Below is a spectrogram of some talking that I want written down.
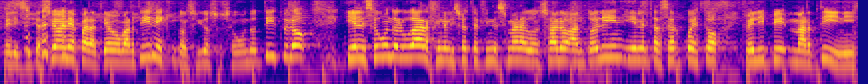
Felicitaciones para Tiago Martínez, que consiguió su segundo título. Y en el segundo lugar finalizó este fin de semana Gonzalo Antolín y en el tercer puesto Felipe Martini,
